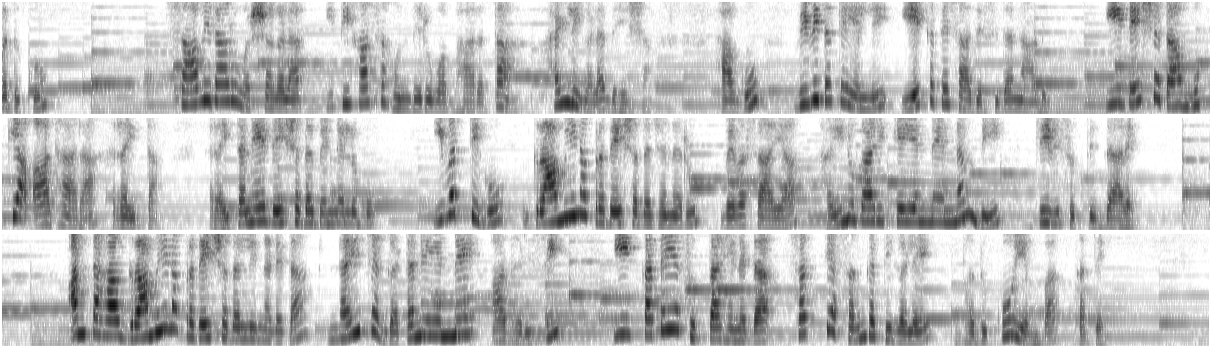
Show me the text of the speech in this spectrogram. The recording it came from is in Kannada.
ಬದುಕು. ಸಾವಿರಾರು ವರ್ಷಗಳ ಇತಿಹಾಸ ಹೊಂದಿರುವ ಭಾರತ ಹಳ್ಳಿಗಳ ದೇಶ ಹಾಗೂ ವಿವಿಧತೆಯಲ್ಲಿ ಏಕತೆ ಸಾಧಿಸಿದ ನಾಡು. ಈ ದೇಶದ ಮುಖ್ಯ ಆಧಾರ ರೈತ. ರೈತನೇ ದೇಶದ ಬೆನ್ನೆಲುಬು. ಇವತ್ತಿಗೂ ಗ್ರಾಮೀಣ ಪ್ರದೇಶದ ಜನರು ವ್ಯವಸಾಯ, ಹೈನುಗಾರಿಕೆಯನ್ನೇ ನಂಬಿ ಜೀವಿಸುತ್ತಿದ್ದಾರೆ. ಅಂತಹ ಗ್ರಾಮೀಣ ಪ್ರದೇಶದಲ್ಲಿ ನಡೆದ ನೈಜ ಘಟನೆಯನ್ನೇ ಆಧರಿಸಿ ಈ ಕಥೆಯ ಸುತ್ತ ಹೆಣೆದ ಸತ್ಯ ಸಂಗತಿಗಳೇ ಬದುಕು ಎಂಬ ಕತೆ.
